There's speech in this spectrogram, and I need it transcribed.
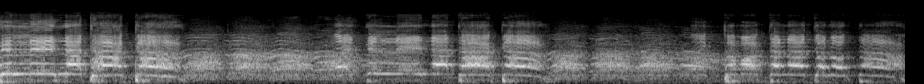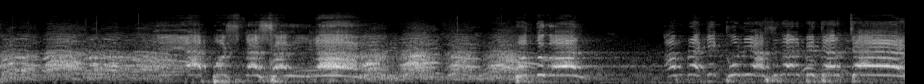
দিল্লি না ঢাকা এ দিল্লি না ঢাকা এই ক্ষমতা না জনতা এই আপোষনা সংগ্রাম বন্ধুগণ আমরা কি খুনি হাসিনার বিচার চাই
